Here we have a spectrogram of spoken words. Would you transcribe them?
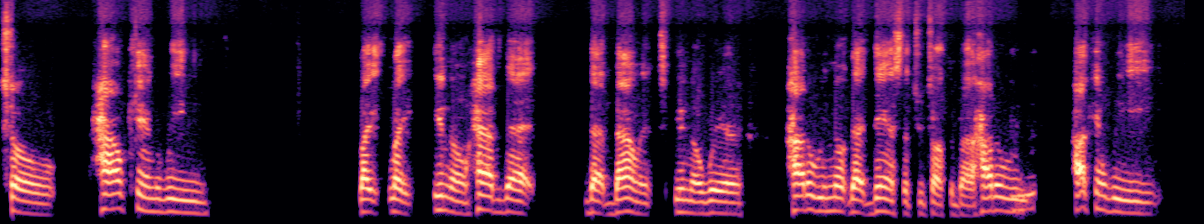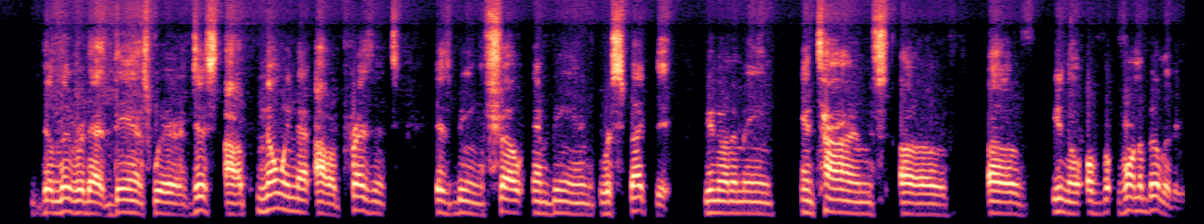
So how can we, like, like you know, have that that balance? You know, where how do we know that dance that you talked about? How do we? Mm-hmm. How can we deliver that dance where just our knowing that our presence is being felt and being respected? You know what I mean? In times of of you know of vulnerability.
